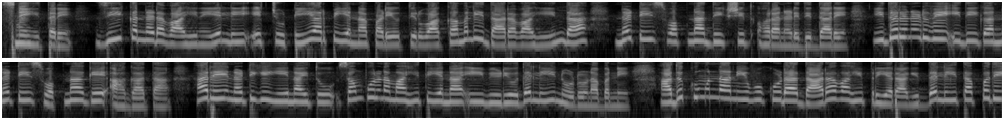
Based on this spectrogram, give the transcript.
ಸ್ನೇಹಿತರೆ, ಜಿ ಕನ್ನಡ ವಾಹಿನಿಯಲ್ಲಿ ಹೆಚ್ಚು ಟಿಆರ್ಪಿಯನ್ನು ಪಡೆಯುತ್ತಿರುವ ಕಮಲಿ ಧಾರಾವಾಹಿಯಿಂದ ನಟಿ ಸ್ವಪ್ನ ದೀಕ್ಷಿತ್ ಹೊರ ನಡೆದಿದ್ದಾರೆ. ಇದರ ನಡುವೆ ಇದೀಗ ನಟಿ ಸ್ವಪ್ನಾಗೆ ಆಘಾತ. ಅರೆ, ನಟಿಗೆ ಏನಾಯಿತು? ಸಂಪೂರ್ಣ ಮಾಹಿತಿಯನ್ನ ಈ ವಿಡಿಯೋದಲ್ಲಿ ನೋಡೋಣ ಬನ್ನಿ. ಅದಕ್ಕೂ ಮುನ್ನ ನೀವು ಕೂಡ ಧಾರಾವಾಹಿ ಪ್ರಿಯರಾಗಿದ್ದಲ್ಲಿ ತಪ್ಪದೇ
